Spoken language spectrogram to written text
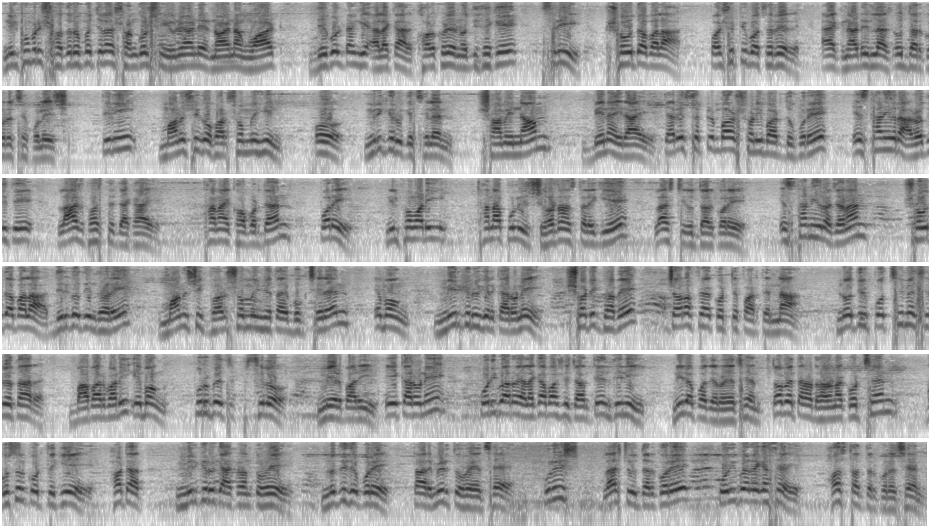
নীলফামারী সদর উপজেলার সংঘর্ষ ইউনিয়নের নয় নং ওয়ার্ড দেগুলটাঙ্গি এলাকার খড়খড়িয়া নদী থেকে শ্রী সৌদাবালা পঁয়ষট্টি বছরের এক নারীর লাশ উদ্ধার করেছে পুলিশ। তিনি মানসিক ও ভারসাম্যহীন ও মৃগী ছিলেন। স্বামীর নাম বেনাই রায়। তেরোই সেপ্টেম্বর শনিবার দুপুরে স্থানীয়রা নদীতে লাশ ভাসতে দেখায়। থানায় খবর দেন, পরে নীলফামারী থানা পুলিশ ঘটনাস্থলে গিয়ে লাশটি উদ্ধার করে। স্থানীয়রা জানান, সৌদাবালা দীর্ঘদিন ধরে মানসিক ভারসাম্যহীনতায় ভুগছিলেন এবং মৃগ রোগের কারণে সঠিকভাবে চলাফেরা করতে পারতেন না। নদীর পশ্চিমে ছিল তার বাবার বাড়ি এবং পূর্বে ছিল মেয়ের বাড়ি। এই কারণে পরিবার ও এলাকাবাসী জানতেন তিনি নিরাপদে রয়েছেন। তবে তারা ধারণা করছেন, গোসল করতে গিয়ে হঠাৎ মৃগ রোগে আক্রান্ত হয়ে নদীতে পড়ে তার মৃত্যু হয়েছে। পুলিশ লাশটি উদ্ধার করে পরিবারের কাছে হস্তান্তর করেছেন।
